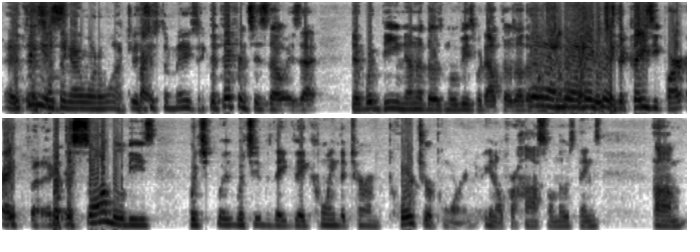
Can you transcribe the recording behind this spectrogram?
the thing is- something I want to watch. It's Right. just amazing. The difference is though is that there would be none of those movies without those other No, ones, coming up, which is the crazy part, right? But But the. Saw movies, which which they, they coined the term torture porn, you know, for Hostel and those things. Um,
